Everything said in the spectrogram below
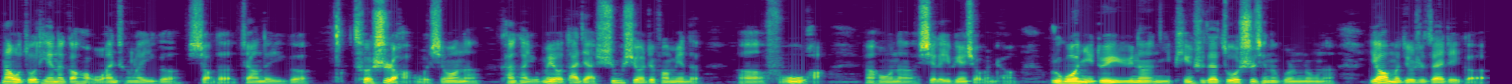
那我昨天呢，刚好完成了一个小的这样的一个测试哈，我希望呢，看看有没有大家需不需要这方面的呃服务哈。然后呢，写了一篇小文章。如果你对于呢，你平时在做事情的过程中呢，要么就是在这个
